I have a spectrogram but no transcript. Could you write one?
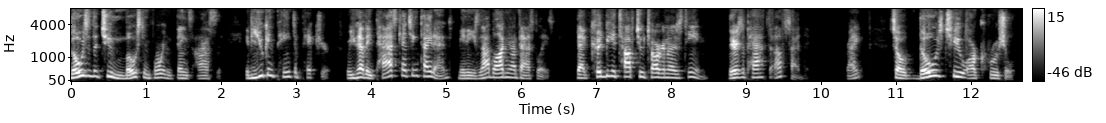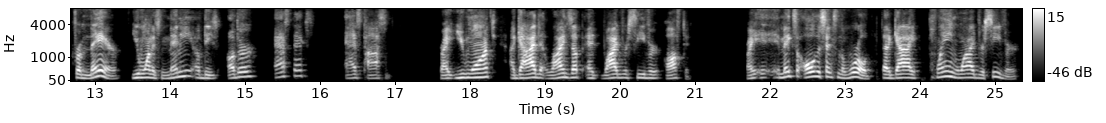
Those are the two most important things, honestly. If you can paint a picture where you have a pass catching tight end, meaning he's not blocking on pass plays, that could be a top two target on his team, there's a path to upside there, right? So those two are crucial. From there, you want as many of these other aspects as possible, right? You want a guy that lines up at wide receiver often right? It, it, makes all the sense in the world that a guy playing wide receiver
